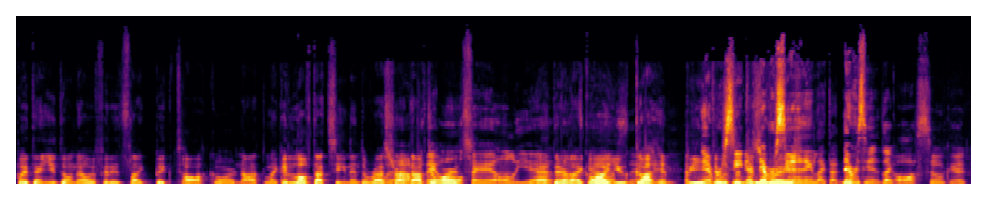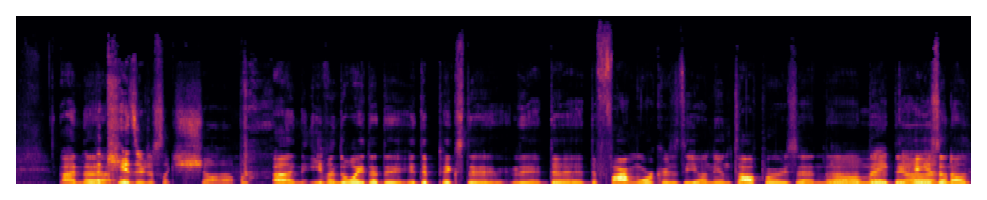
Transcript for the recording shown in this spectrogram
but then you don't know if it is like big talk or not like i love that scene in the Well, restaurant after they all afterwards fail, yeah. and they're like oh you got him beat I've never seen. I've never seen anything like that. Never seen it. Like, oh, so good. And, And uh, the kids are just like, shut up. and even the way that the, it depicts the, the, the, the farm workers, the onion toppers, and uh, Oh the, the God. hazelnut,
